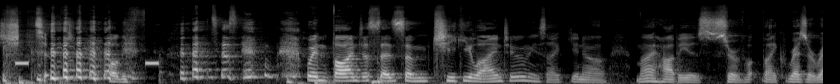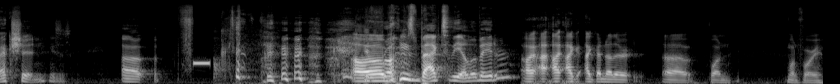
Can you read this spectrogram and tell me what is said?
holy. F- just, when Bond just says some cheeky line to him, he's like, you know, my hobby is serv- like resurrection. He says, uh, um, runs back to the elevator. I, I I got another uh one one for you.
